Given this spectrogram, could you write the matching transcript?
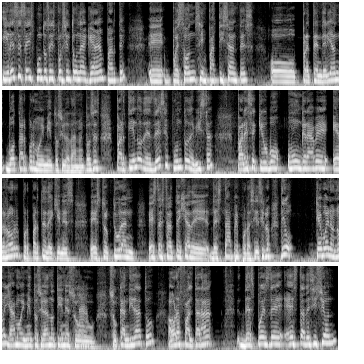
Y de ese 6.6% una gran parte eh, pues son simpatizantes o pretenderían votar por Movimiento Ciudadano. Entonces, partiendo desde ese punto de vista, parece que hubo un grave error por parte de quienes estructuran esta estrategia de destape, por así decirlo. Digo, qué bueno, ¿no? Ya Movimiento Ciudadano tiene su, su candidato. Ahora faltará después de esta decisión,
